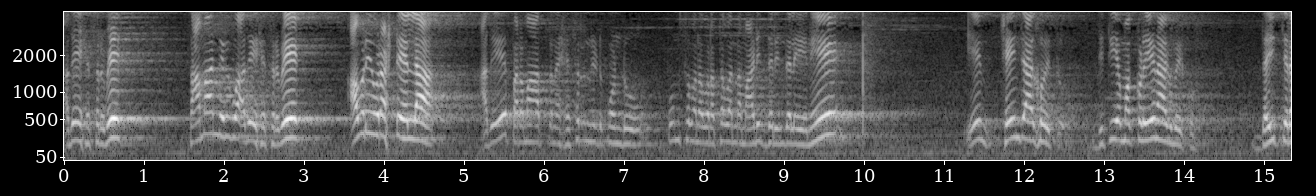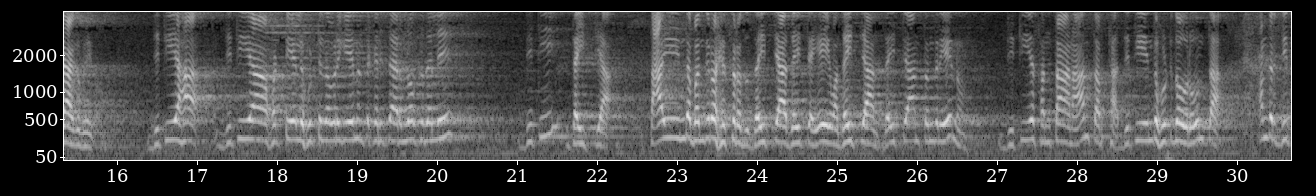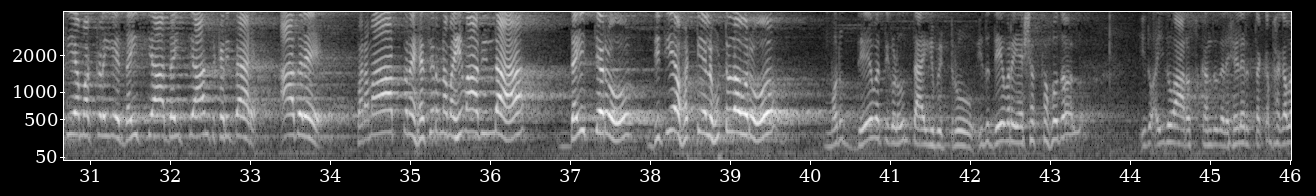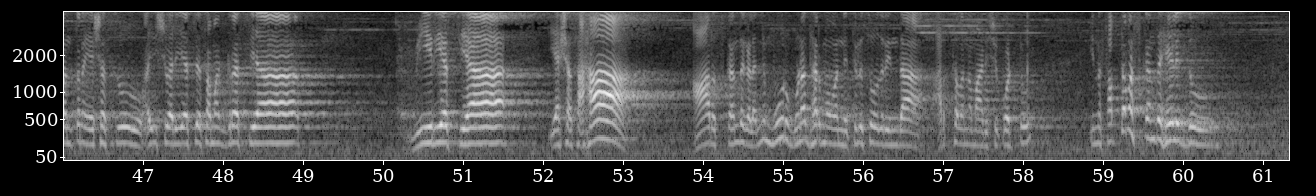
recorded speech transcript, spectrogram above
ಅದೇ ಹೆಸರು ಬೇಕು. ಸಾಮಾನ್ಯರಿಗೂ ಅದೇ ಹೆಸರು ಬೇಕು. ಅವರಿವರಷ್ಟೇ ಅಲ್ಲ, ಅದೇ ಪರಮಾತ್ಮನ ಹೆಸರನ್ನಿಟ್ಟುಕೊಂಡು ಪುಂಸವನ ವ್ರತವನ್ನು ಮಾಡಿದ್ದರಿಂದಲೇನೇ ಏನು ಚೇಂಜ್ ಆಗೋಯ್ತು ದ್ವಿತೀಯ ಮಕ್ಕಳು ಏನಾಗಬೇಕು? ದೈತ್ಯರಾಗಬೇಕು. ದ್ವಿತೀಯ ದ್ವಿತೀಯ ಹೊಟ್ಟೆಯಲ್ಲಿ ಹುಟ್ಟಿದವರಿಗೆ ಏನಂತ ಕರೀತಾರೆ ಲೋಕದಲ್ಲಿ? ದಿತಿ ದೈತ್ಯ. ತಾಯಿಯಿಂದ ಬಂದಿರೋ ಹೆಸರದು, ದೈತ್ಯ ದೈತ್ಯ, ಏ ಇವ ದೈತ್ಯ ಅಂತ. ದೈತ್ಯ ಅಂತಂದ್ರೆ ಏನು? ದ್ವಿತೀಯ ಸಂತಾನ ಅಂತ ಅರ್ಥ. ದ್ವಿತೀಯಿಂದ ಹುಟ್ಟಿದವರು ಅಂತ. ಅಂದ್ರೆ ದ್ವಿತೀಯ ಮಕ್ಕಳಿಗೆ ದೈತ್ಯ ದೈತ್ಯ ಅಂತ ಕರೀತಾರೆ ಆದರೆ ಪರಮಾತ್ಮನ ಹೆಸರಿನ ಮಹಿಮಾದಿಂದ ದೈತ್ಯರು ದ್ವಿತೀಯ ಹೊಟ್ಟೆಯಲ್ಲಿ ಹುಟ್ಟಿದವರು ಮರುದೇವತೆಗಳು ಅಂತ ಆಗಿಬಿಟ್ರು. ಇದು ದೇವರ ಯಶಸ್ಸು ಹೌದೋ ಅಲ್ಲ? ಇದು ಐದು ಆರು ಸ್ಕಂದದಲ್ಲಿ ಹೇಳಿರ್ತಕ್ಕ ಭಗವಂತನ ಯಶಸ್ಸು. ಐಶ್ವರ್ಯಸ್ಯ ಸಮಗ್ರಸ್ಯ. ವೀರ್ಯಸ್ಯ ಯಶಸಃ ಆರು ಸ್ಕಂದಗಳನ್ನು ಮೂರು ಗುಣಧರ್ಮವನ್ನು ತಿಳಿಸೋದರಿಂದ ಅರ್ಥವನ್ನು ಮಾಡಿಸಿಕೊಟ್ಟು, ಇನ್ನು ಸಪ್ತಮ ಸ್ಕಂದ ಹೇಳಿದ್ದು,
